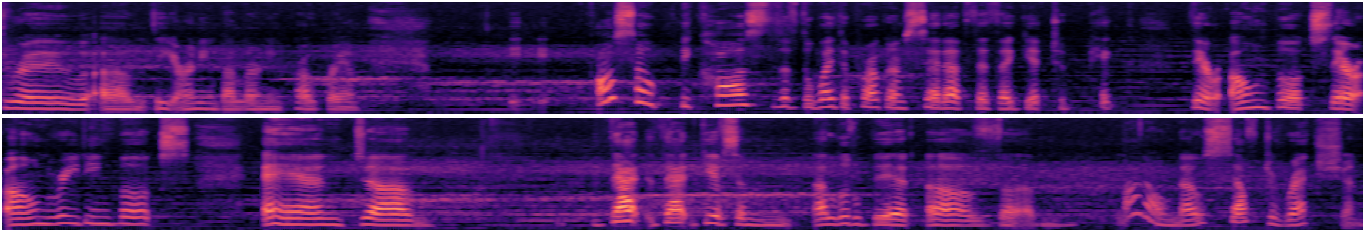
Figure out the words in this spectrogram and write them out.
through um, the Earning by Learning program. Also, because of the way the program's set up, that they get to pick their own books, their own reading books, and um, that that gives them a little bit of um, I don't know self-direction.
